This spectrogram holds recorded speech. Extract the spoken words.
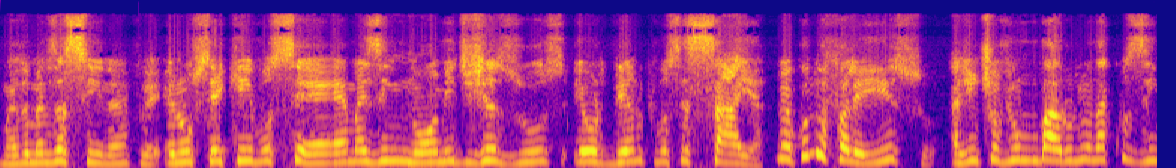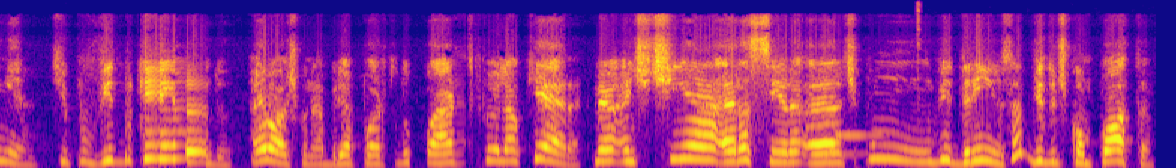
Mais ou menos assim, né? Falei: Eu não sei quem você é, mas em nome de Jesus eu ordeno que você saia. Meu, quando eu falei isso, a gente ouviu um barulho na cozinha, tipo vidro quebrando. Aí lógico, né? Abri a porta do quarto e fui olhar o que era. Meu, a gente tinha, era assim, era, era tipo um vidrinho, sabe? Vidro de compota.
